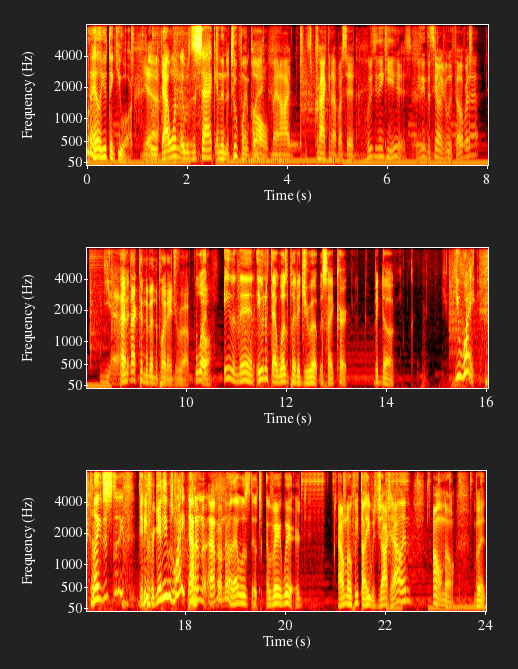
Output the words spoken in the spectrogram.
who the hell you think you are? It Yeah. was that one, it was the sack, and then the two point play. Oh man, I was cracking up. I said, "Who does he think he is? Do you think the Seahawks really fell for that? yeah. That that couldn't have been the play they drew up." what? Oh, Even then, even if that was the play that drew up, it's like Kirk, big dog. You white? like, just like, did he forget he was white? I don't know. I don't know. That was, that was a very weird. Er, I don't know if he thought he was Josh Allen. I don't know, but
